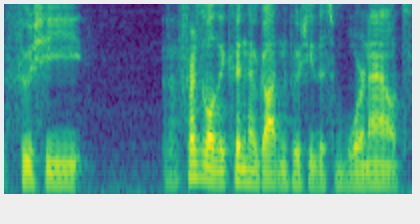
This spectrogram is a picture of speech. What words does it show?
Fushi. First of all, they couldn't have gotten Fushi this worn out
